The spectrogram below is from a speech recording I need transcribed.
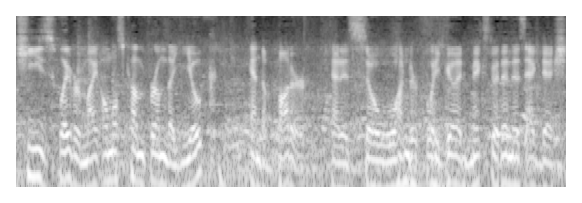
cheese flavor might almost come from the yolk and the butter that is so wonderfully good mixed within this egg dish.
